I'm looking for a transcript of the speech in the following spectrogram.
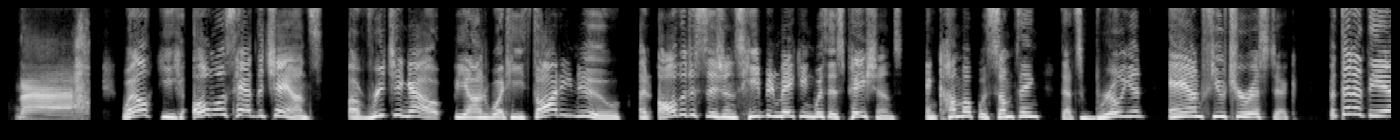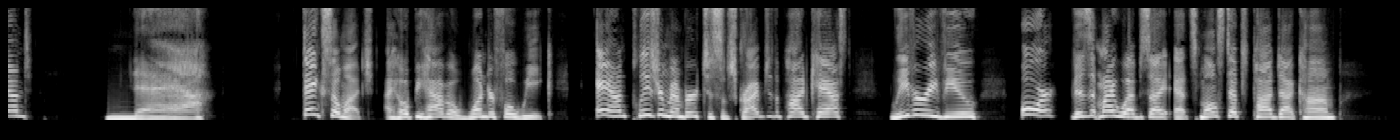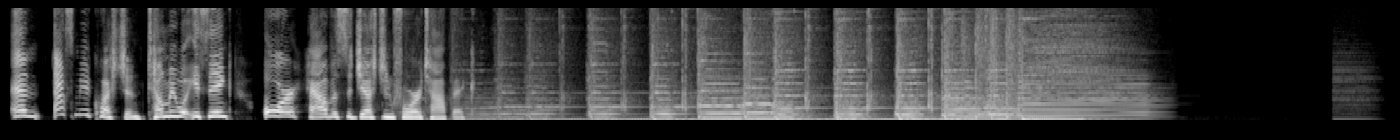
Nah. Well, he almost had the chance of reaching out beyond what he thought he knew and all the decisions he'd been making with his patients and come up with something that's brilliant and futuristic. But then at the end, nah. Thanks so much. I hope you have a wonderful week. And please remember to subscribe to the podcast, leave a review, or visit my website at smallstepspod.com and ask me a question. Tell me what you think or have a suggestion for a topic.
